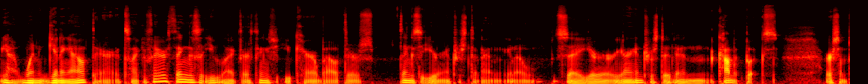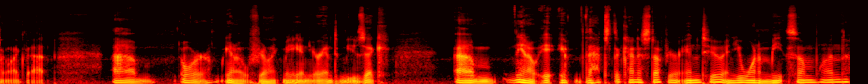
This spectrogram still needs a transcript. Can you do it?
you know, when getting out there, it's like if there are things that you like, there are things that you care about, there's things that you're interested in. You know, say you're you're interested in comic books or something like that, um, or you know, if you're like me and you're into music, um, you know, if, if that's the kind of stuff you're into and you want to meet someone,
